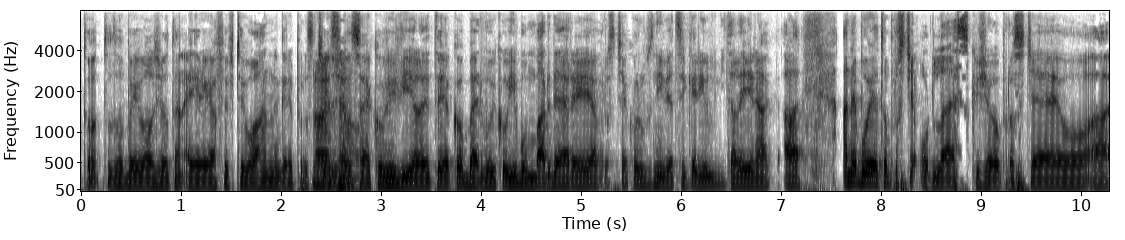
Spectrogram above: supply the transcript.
To, to, to býval, že jo, ten Area 51, kde prostě No, jasně, no. se jako vyvíjely ty jako B2 bombardéry a prostě jako různé věci, které lítaly jinak, ale a nebo je to prostě odlesk, že jo, prostě, jo, a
